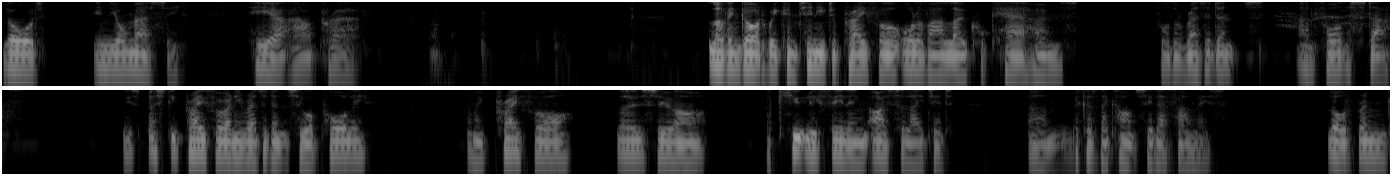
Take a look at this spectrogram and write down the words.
Lord, in your mercy, hear our prayer. Loving God, we continue to pray for all of our local care homes, for the residents, and for the staff. We especially pray for any residents who are poorly, and we pray for those who are acutely feeling isolated um, because they can't see their families. Lord, bring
